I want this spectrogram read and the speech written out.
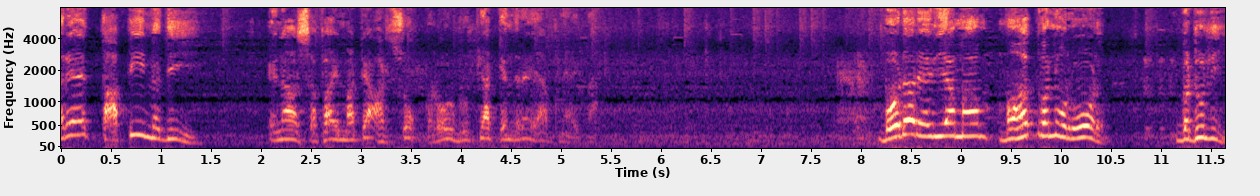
અરે તાપી નદી, એના સફાઈ માટે આઠસો કરોડ રૂપિયા કેન્દ્રએ આપને આપ્યા. બોર્ડર એરિયામાં મહત્વનો રોડ, ગઢુલી.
